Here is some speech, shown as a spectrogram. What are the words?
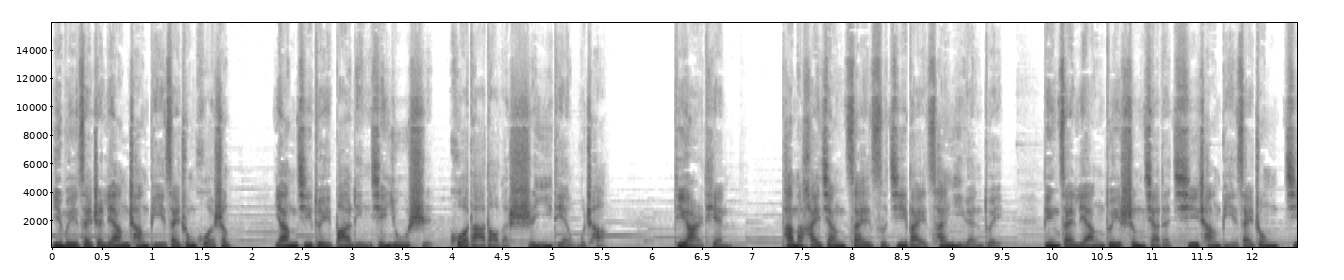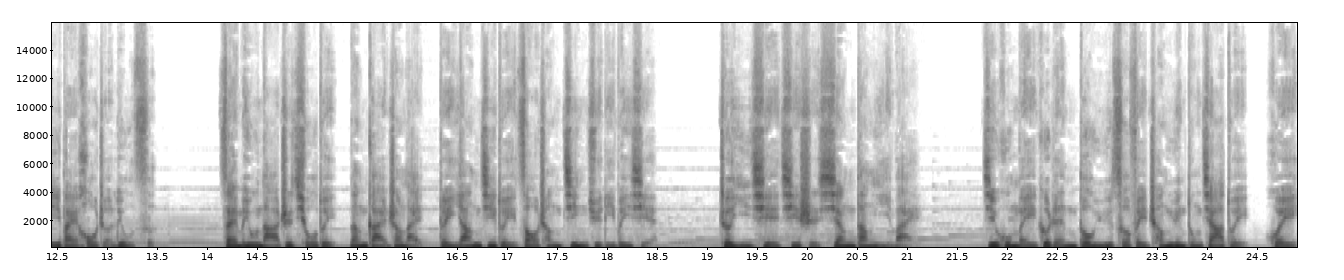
因为在这两场比赛中获胜。”洋基队把领先优势扩大到了十一点五场。第二天，他们还将再次击败参议员队，并在两队剩下的七场比赛中击败后者六次。再没有哪支球队能赶上来对洋基队造成近距离威胁。这一切其实相当意外。几乎每个人都预测费城运动家队会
